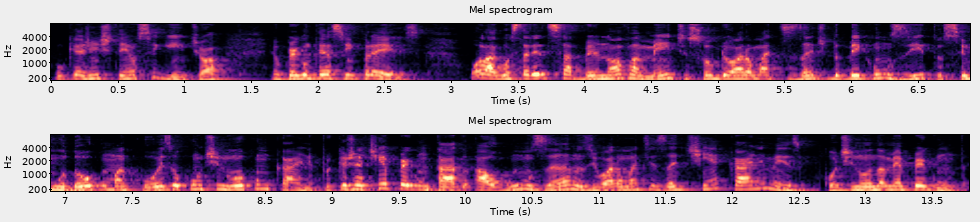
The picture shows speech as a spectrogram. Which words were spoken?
o que a gente tem é o seguinte, ó. Eu perguntei assim para eles: Olá, gostaria de saber novamente sobre o aromatizante do baconzito, se mudou alguma coisa ou continua com carne, porque eu já tinha perguntado há alguns anos e o aromatizante tinha carne mesmo. Continuando a minha pergunta.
